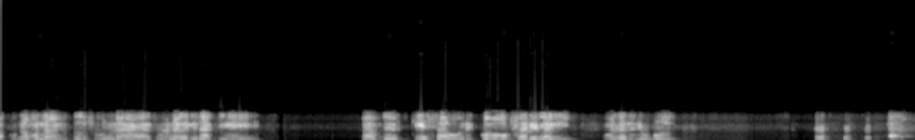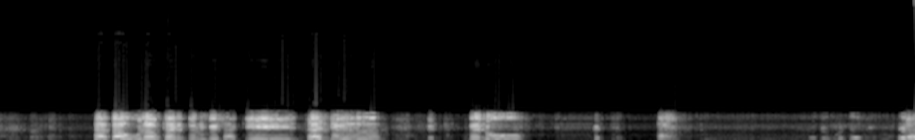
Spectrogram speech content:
Aku nak menang juga. Sunat. Sunat lagi sakit. Tak ada kes tau. Rekod orang bersalin lagi. Mana ada jumpa? tak tahulah macam tu lebih sakit. Saja. Gaduh. Ha?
